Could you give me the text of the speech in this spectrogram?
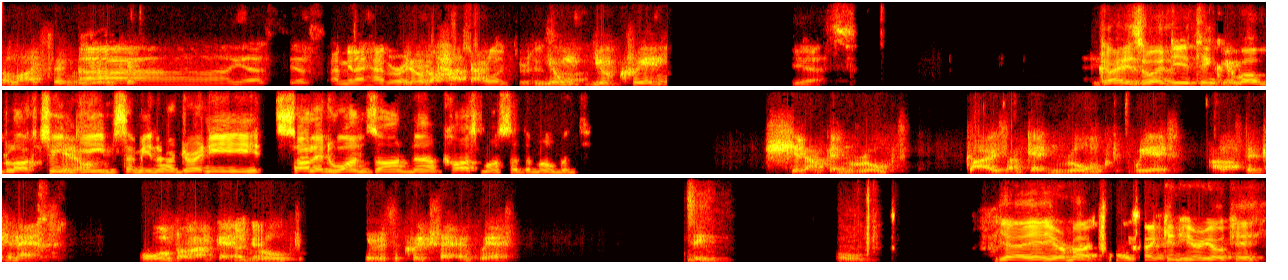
The live thing with the young kid. Ah, yes, yes. I mean, I have it right you know, here. The I'm hacker, scrolling through his. young uh, Ukrainian. Yes. Guys, what do you think about blockchain You know. games? I mean, are there any solid ones on uh, Cosmos at the moment? Shit, I'm getting rogued. Guys, I'm getting rogued. Wait, I'll have to connect. Hold on, I'm getting Okay. rogued. Give us a quick second, wait. See? Oh, Yeah, yeah, you're back. I, I can hear you okay.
